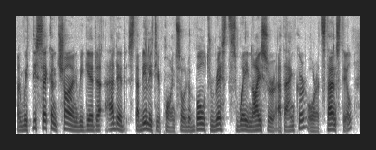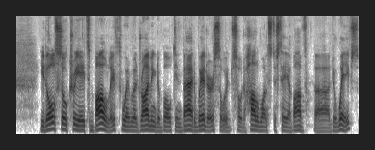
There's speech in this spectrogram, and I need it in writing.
and with this second chine, we get an added stability point, so the boat rests way nicer at anchor or at standstill. It also creates bow lift when we're driving the boat in bad weather, so, it, so the hull wants to stay above uh, the waves.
